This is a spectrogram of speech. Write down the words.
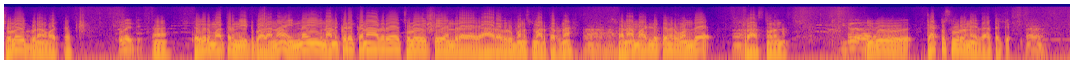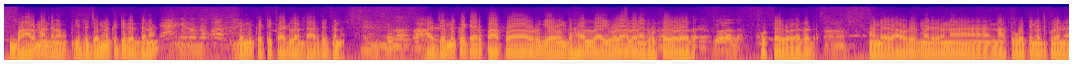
ಚಲೋ ಐತ್ ಬಿಡ ಒಟ್ಟ. ಹಾಂ. ಟಗರ್ ಮಾತ್ರ ನೀಟ್ ಬಾಳನ. ಇನ್ನ ಈಗ ನನ್ನ ಕಡೆ ಕನ ಆದ್ರೆ ಚಲೋ ಐತಿ ಅಂದ್ರೆ ಯಾರಾದ್ರೂ ಮನಸ್ಸು ಮಾಡ್ತಾರನ. ಕಣ ಕನ ಮಾಡ್ಲಿಕ್ಕಂದ್ರೆ ಒಂದೇ ತ್ರಾಸ್ ನೋಡೋಣ. ಇದು ಕೆಟ್ಟ ಸೂರನ ಇದು ಆಟಕ್ಕೆ. ಭಾಳ ಮಂದನ ಇದು ಜಮ್ನ ಕಟ್ಟಿದೆ ಅಂತನ? ಜಮ್ನ ಕಟ್ಟಿ ಕಡ್ಲ ಅಂತ ಆಡ್ತಿತ್ತಾನ ಆ ಜಮ್ನ ಕಟ್ಟಿಯಾರ ಪಾಪ ಅವ್ರಿಗೆ ಒಂದು ಹಲ್ಲ ಏಳು ಅಲ್ಲ ಇದು ಹುಟ್ಟ ಏಳು ಹಲ್ಲ. ಏಳಲ್ಲ ಹುಟ್ಟ ಏಳು ಹಲ್ಲ ಹಂಗಾಗಿ ಅವ್ರೇನ್ ಮಾಡಿದ್ರನ ನಾ ತಗೋತೀನಿ ಅಂದ್ಕೊಳ್ಳೇನ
